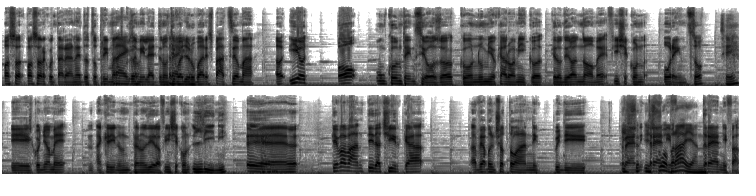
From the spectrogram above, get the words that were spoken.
posso, posso raccontare l'aneddoto prima? Prego, Scusami, Led, non ti prego. voglio rubare spazio, ma eh, io ho un contenzioso con un mio caro amico, che non dirò il nome, finisce con Orenzo. Sì. Il cognome, anche lì non- per non dirlo, finisce con Lini. eh, che va avanti da circa. Avevamo 18 anni, quindi. Tre su- anni, il tre suo anni fa. Brian. tre anni fa.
